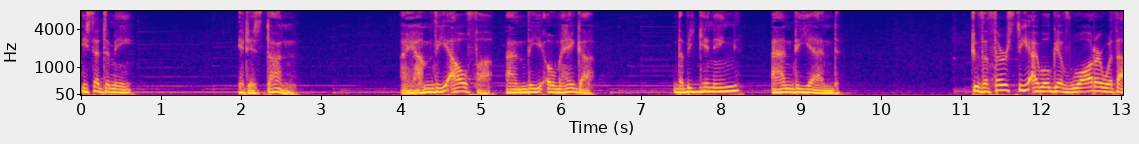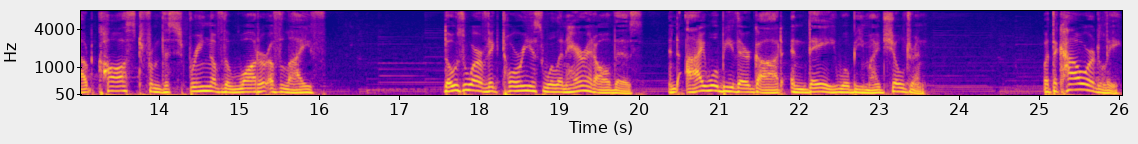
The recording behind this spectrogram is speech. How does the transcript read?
He said to me, It is done. I am the Alpha and the Omega, the beginning and the end. To the thirsty, I will give water without cost from the spring of the water of life. Those who are victorious will inherit all this, and I will be their God, and they will be my children. But the cowardly,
